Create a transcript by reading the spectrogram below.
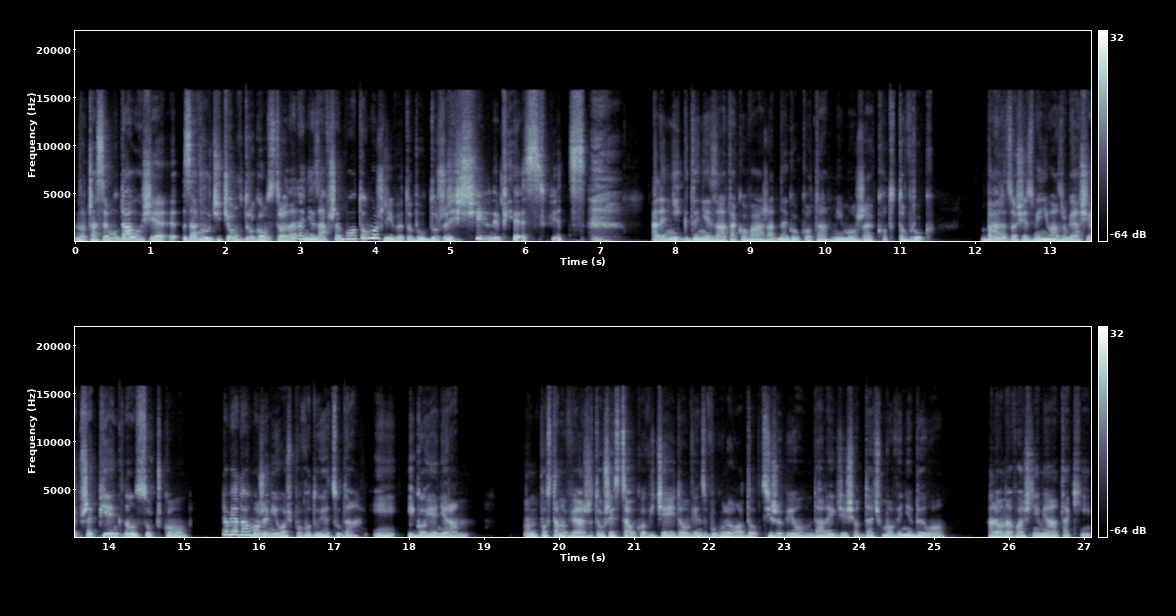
No czasem udało się zawrócić ją w drugą stronę, ale nie zawsze było to możliwe. To był duży, silny pies, więc... Ale nigdy nie zaatakowała żadnego kota, mimo że kot to wróg. Bardzo się zmieniła, zrobiła się przepiękną suczką, no wiadomo, że miłość powoduje cuda i, i gojenie ran. Postanowiła, że to już jest całkowicie jej dom, więc w ogóle o adopcji, żeby ją dalej gdzieś oddać, mowy nie było. Ale ona właśnie miała taki,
